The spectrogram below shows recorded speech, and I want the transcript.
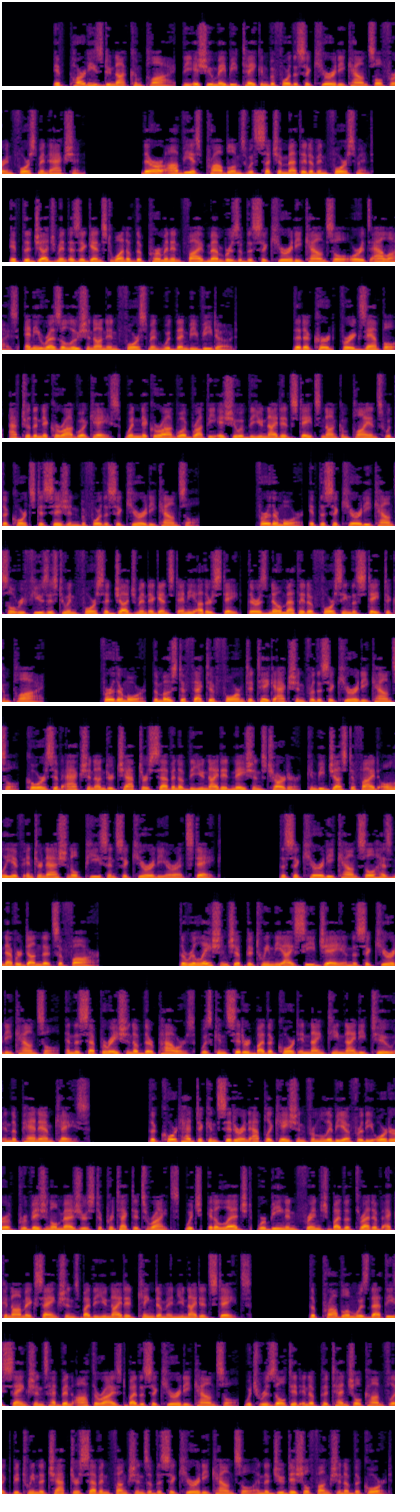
If parties do not comply, the issue may be taken before the Security Council for enforcement action. There are obvious problems with such a method of enforcement. If the judgment is against one of the permanent five members of the Security Council or its allies, any resolution on enforcement would then be vetoed. That occurred, for example, after the Nicaragua case, when Nicaragua brought the issue of the United States noncompliance with the court's decision before the Security Council. Furthermore, if the Security Council refuses to enforce a judgment against any other state, there is no method of forcing the state to comply. Furthermore, the most effective form to take action for the Security Council, coercive action under Chapter 7 of the United Nations Charter, can be justified only if international peace and security are at stake. The Security Council has never done that so far. The relationship between the ICJ and the Security Council, and the separation of their powers, was considered by the court in 1992 in the Pan Am case. The court had to consider an application from Libya for the order of provisional measures to protect its rights, which, it alleged, were being infringed by the threat of economic sanctions by the United Kingdom and United States. The problem was that these sanctions had been authorized by the Security Council, which resulted in a potential conflict between the Chapter 7 functions of the Security Council and the judicial function of the court.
